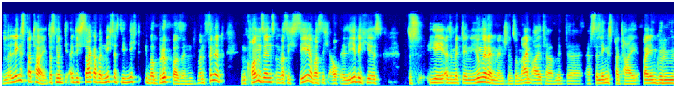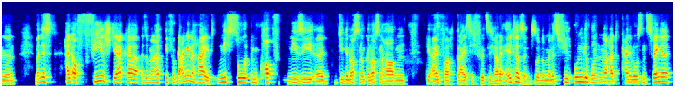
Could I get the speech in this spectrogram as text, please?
und der Linkspartei. Dass man, ich sage aber nicht, dass die nicht überbrückbar sind. Man findet einen Konsens und was ich sehe, was ich auch erlebe hier ist, dass je, also mit den jüngeren Menschen, so in meinem Alter, mit der, der Linkspartei, bei den Grünen, man ist halt auch viel stärker, also man hat die Vergangenheit nicht so im Kopf, wie sie äh, die Genossinnen und Genossen haben, die einfach 30, 40 Jahre älter sind, sondern man ist viel ungebundener, hat keine großen Zwänge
